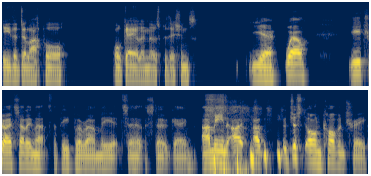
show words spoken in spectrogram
either Delap or or Gayle in those positions. Yeah, well, you try telling that to the people around me at uh, the Stoke game. I mean, I, I just on Coventry,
